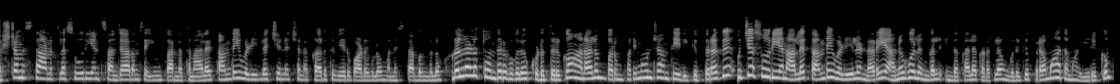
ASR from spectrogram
அஷ்டமஸ்தானத்துல சூரியன் சஞ்சாரம் செய்யும் காரணத்தினால தந்தை வழியில சின்ன சின்ன கருத்து வேறுபாடுகளோ மனஸ்தாபங்களோ உடல்நல தொந்தரவுகளோ கொடுத்திருக்கும். ஆனாலும் வரும் பதிமூன்றாம் தேதிக்கு பிறகு உச்ச சூரியனால தந்தை வழியில நிறைய அனுகூலங்கள் இந்த காலகட்டத்தில் உங்களுக்கு பிரமாதமா இருக்கும்.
